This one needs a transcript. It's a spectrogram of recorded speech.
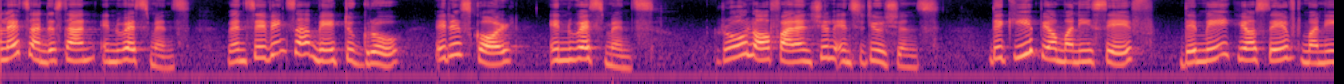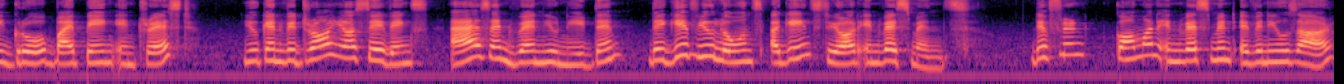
Now let us understand investments. When savings are made to grow, it is called investments. Role of financial institutions. They keep your money safe. They make your saved money grow by paying interest. You can withdraw your savings as and when you need them. They give you loans against your investments. Different common investment avenues are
